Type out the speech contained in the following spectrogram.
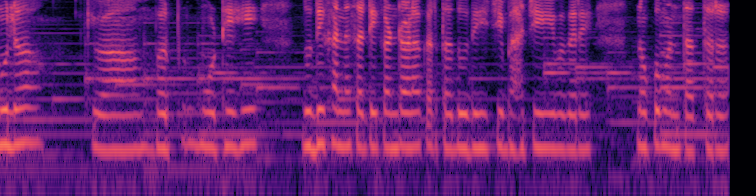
मुलं किंवा भरपूर मोठेही दुधी खाण्यासाठी कंटाळा करतात. दुधीची भाजी वगैरे नको म्हणतात तर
